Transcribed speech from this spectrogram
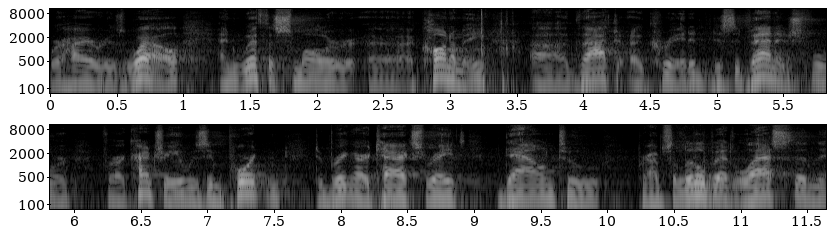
were higher as well. And with a smaller uh, economy, uh, that uh, created disadvantage for, for our country. It was important to bring our tax rate down to perhaps a little bit less than the,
